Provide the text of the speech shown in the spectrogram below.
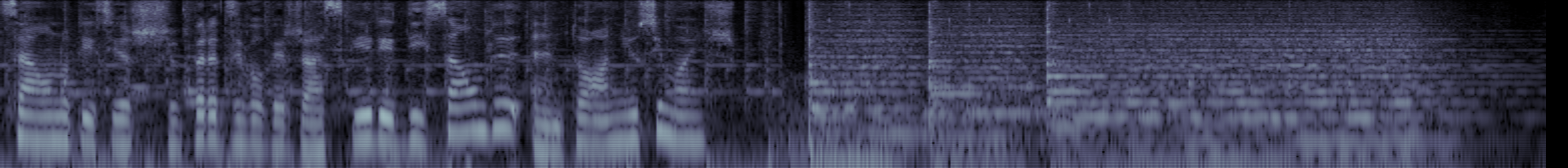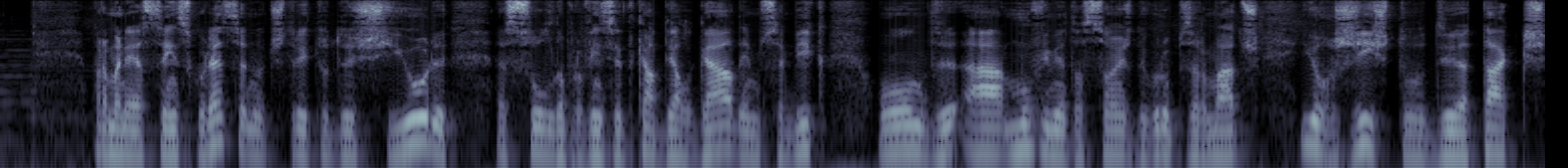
São notícias para desenvolver já a seguir, edição de António Simões. Permanece em segurança no distrito de Chiure, a sul da província de Cabo Delgado, em Moçambique, onde há movimentações de grupos armados e o registro de ataques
